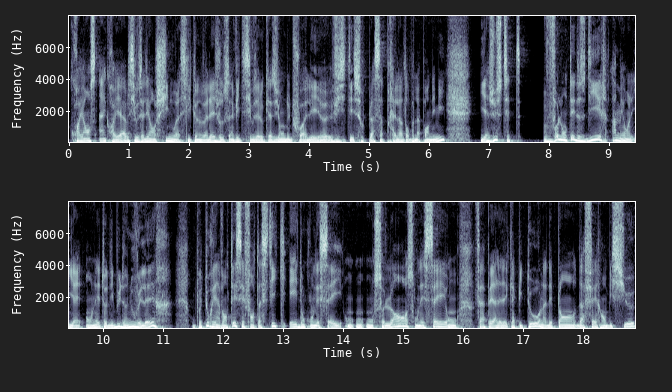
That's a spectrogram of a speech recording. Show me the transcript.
croyance incroyable. Si vous allez en Chine ou à la Silicon Valley, je vous invite, si vous avez l'occasion d'une fois aller visiter sur place après la, pandémie, il y a juste cette volonté de se dire ah mais on, est au début d'un nouvel ère, on peut tout réinventer, c'est fantastique et donc on essaye, on, se lance, on essaye, on fait appel à des capitaux, on a des plans d'affaires ambitieux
